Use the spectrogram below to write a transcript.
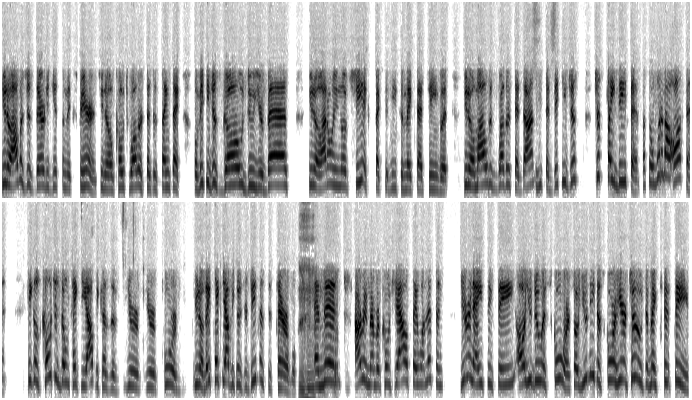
you know, I was just there to get some experience. You know, Coach Weller said the same thing. Well, Vicky, just go, do your best. You know, I don't even know if she expected me to make that team, but you know, my oldest brother said, Don, he said, Vicky, just just play defense. I said, what about offense? He goes, coaches don't take you out because of your your poor you know, they take you out because your defense is terrible. Mm-hmm. And then I remember Coach Yow say, well, listen, you're in ACC. All you do is score. So you need to score here too to make this team.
